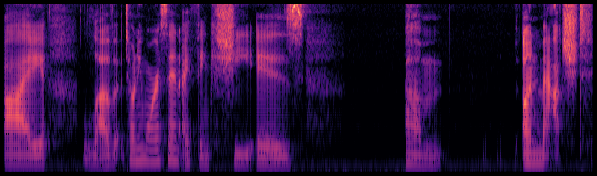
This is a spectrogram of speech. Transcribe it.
I love Toni Morrison. I think she is um unmatched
